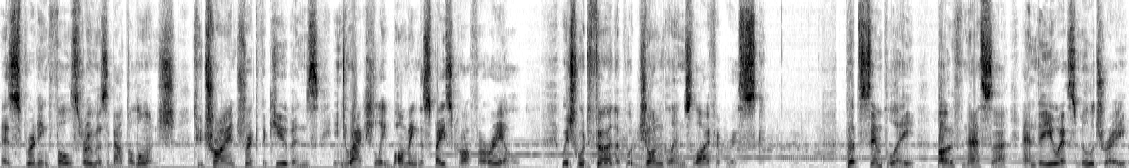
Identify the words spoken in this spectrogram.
as spreading false rumors about the launch to try and trick the Cubans into actually bombing the spacecraft for real, which would further put John Glenn's life at risk. Put simply, both NASA and the US military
